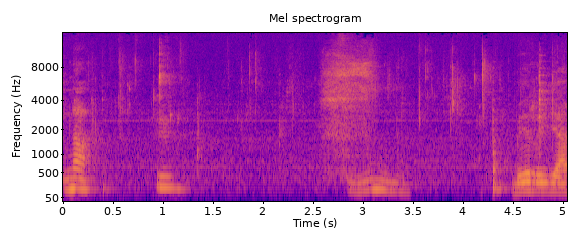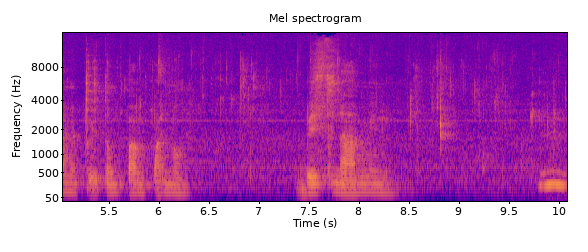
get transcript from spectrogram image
Na. Mm. Mm. Very yummy po itong pampano. Bake namin. Mm.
